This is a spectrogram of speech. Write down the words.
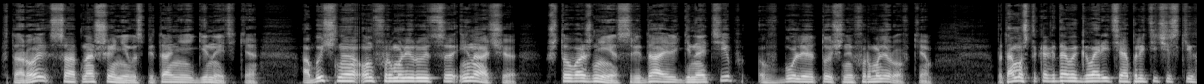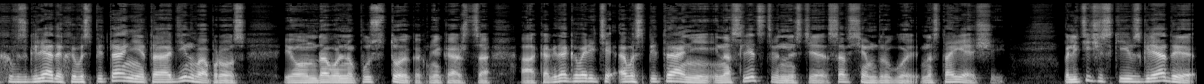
Второй – соотношение воспитания и генетики. Обычно он формулируется иначе. Что важнее, среда или генотип в более точной формулировке? Потому что когда вы говорите о политических взглядах и воспитании, это один вопрос, и он довольно пустой, как мне кажется, а когда говорите о воспитании и наследственности, совсем другой, настоящий. Политические взгляды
